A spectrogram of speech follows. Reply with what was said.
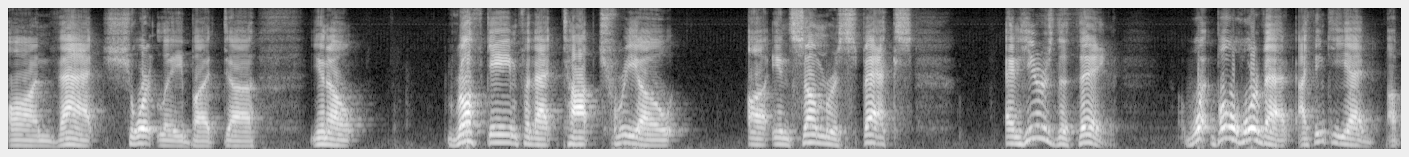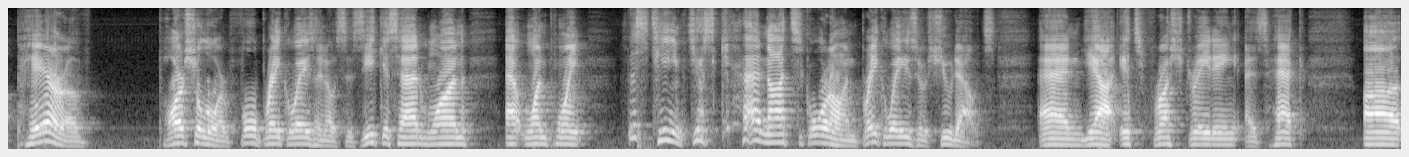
on that shortly. But, uh, you know, rough game for that top trio uh, in some respects. And here's the thing what Bo Horvat, I think he had a pair of partial or full breakaways. I know Cizikas had one at one point. This team just cannot score on breakaways or shootouts. And yeah, it's frustrating as heck. Uh,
